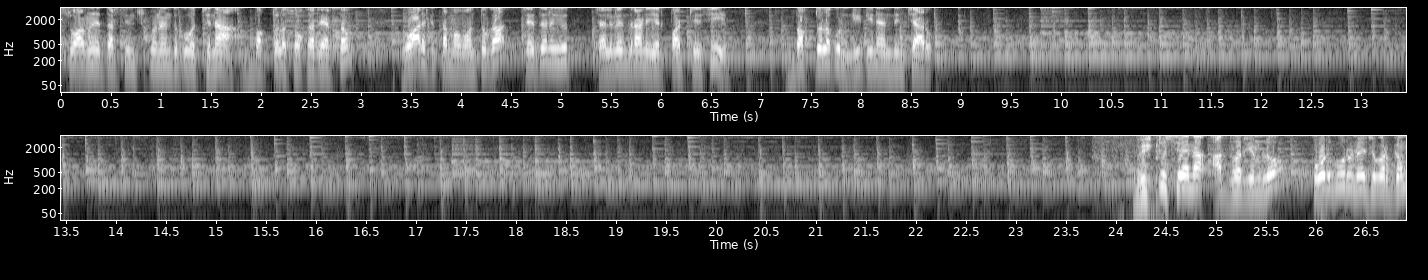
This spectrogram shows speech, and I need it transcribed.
స్వామిని దర్శించుకునేందుకు వచ్చిన భక్తుల సౌకర్యార్థం వారికి తమ వంతుగా చైతన్య యూత్ చలివేంద్రాన్ని ఏర్పాటు చేసి భక్తులకు నీటిని అందించారు. విష్ణుసేన ఆధ్వర్యంలో కోడుగూరు నియోజకవర్గం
